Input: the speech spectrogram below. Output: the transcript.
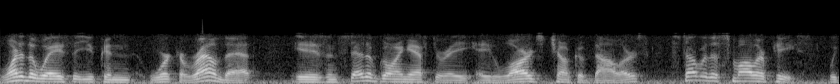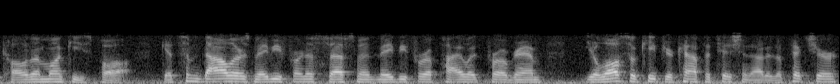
One of the ways that you can work around that is instead of going after a, a large chunk of dollars, start with a smaller piece. We call it a monkey's paw. Get some dollars, maybe for an assessment, maybe for a pilot program, You'll also keep your competition out of the picture.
